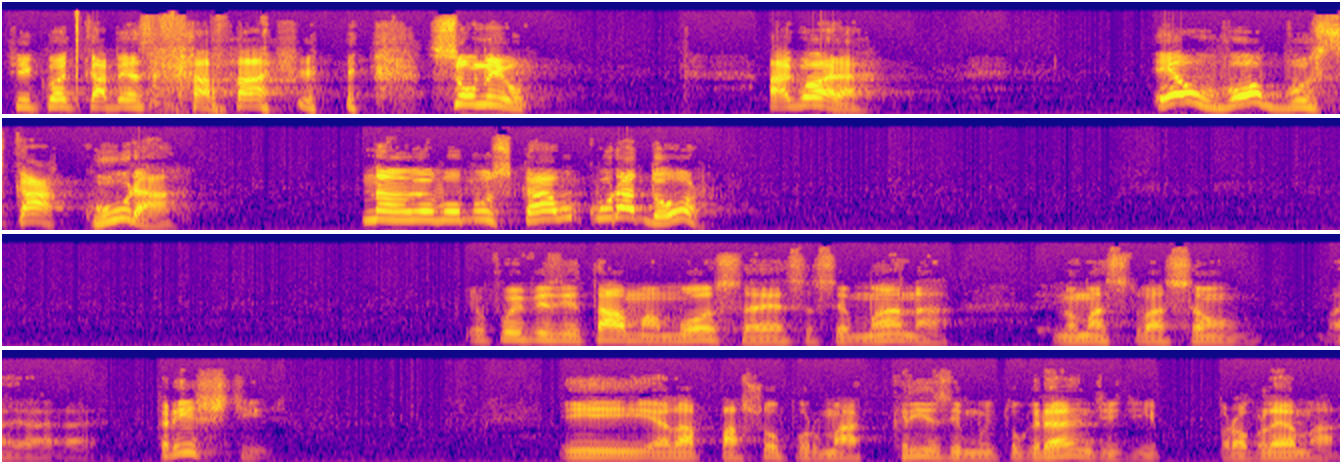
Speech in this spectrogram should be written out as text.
ficou de cabeça para baixo, sumiu. Agora, eu vou buscar cura? Não, eu vou buscar o curador. Eu fui visitar uma moça essa semana numa situação é, triste e ela passou por uma crise muito grande de problema.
